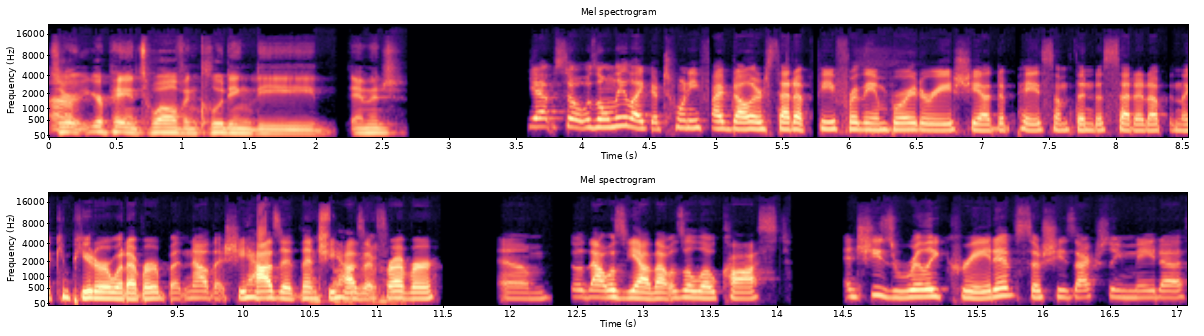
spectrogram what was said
um, so you're, um you're paying 12 including the image Yep. So it was only like a $25 setup fee for the embroidery. She had to pay something to set it up in the computer or whatever. But now that she has it, then That's she has bad. it forever. Um, so that was yeah, that was a low cost. And she's really creative, so she's actually made us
